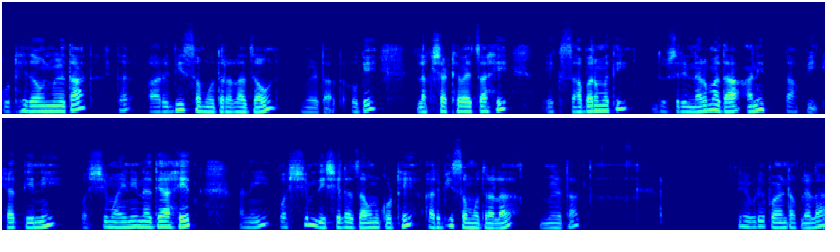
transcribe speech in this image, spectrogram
कुठे जाऊन मिळतात? तर अरबी समुद्राला जाऊन मिळतात. ओके? लक्षात ठेवायचं आहे एक साबरमती दुसरी नर्मदा आणि तापी ह्या तिन्ही पश्चिम वाहिनी नद्या आहेत आणि पश्चिम दिशेला जाऊन कुठे अरबी समुद्राला मिळतात? एवढे पॉईंट आपल्याला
